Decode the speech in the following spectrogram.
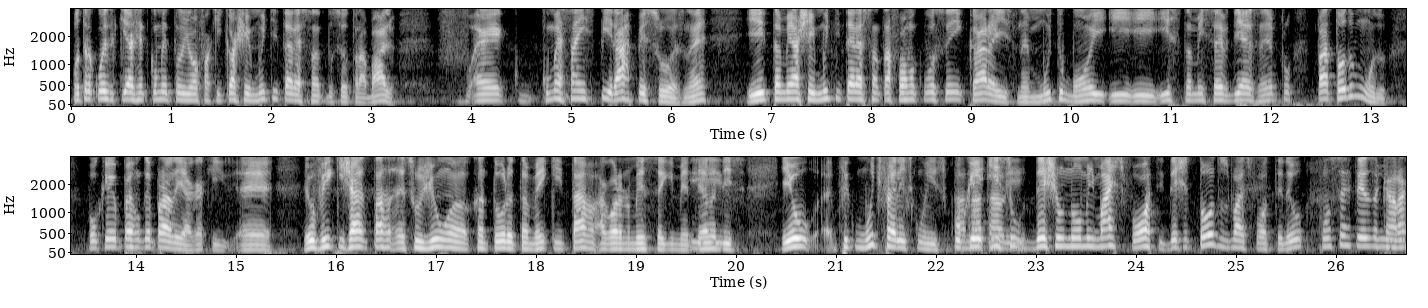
Outra coisa que a gente comentou em off aqui que eu achei muito interessante do seu trabalho é começar a inspirar pessoas, né? E também achei muito interessante a forma que você encara isso, né? Muito bom e, e, e isso também serve de exemplo para todo mundo. Porque eu perguntei pra Liaga aqui, é, eu vi que já tá, é, surgiu uma cantora também que estava agora no mesmo segmento. E ela disse: Eu fico muito feliz com isso, porque isso deixa o nome mais forte, deixa todos mais fortes, entendeu? Com certeza, cara.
